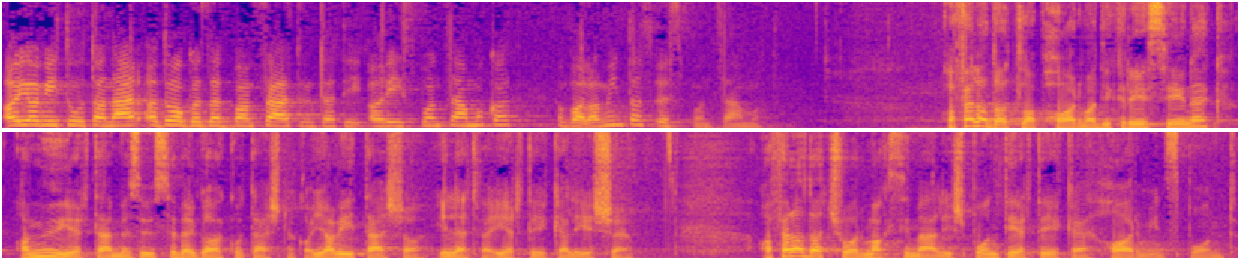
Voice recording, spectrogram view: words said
A javító tanár a dolgozatban feltünteti a részpontszámokat, valamint az összpontszámot. A feladatlap harmadik részének a műértelmező szövegalkotásnak a javítása, illetve értékelése. A feladatsor maximális pontértéke 30 pont.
